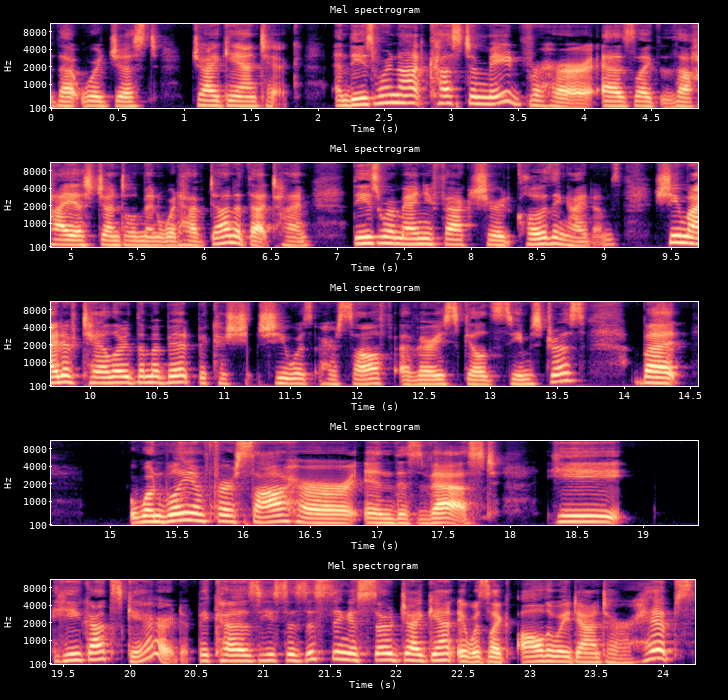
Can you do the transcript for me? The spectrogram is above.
that were just gigantic. And these were not custom made for her as like the highest gentleman would have done at that time. These were manufactured clothing items. She might have tailored them a bit because she, she was herself a very skilled seamstress, but when William first saw her in this vest, he he got scared because he says this thing is so gigantic. It was like all the way down to her hips,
